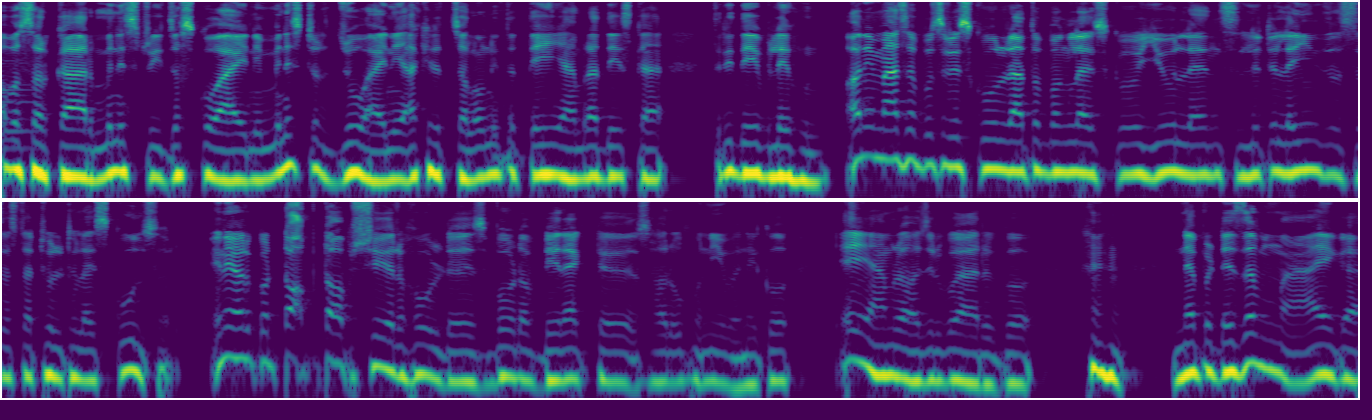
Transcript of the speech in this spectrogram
अब सरकार मिनिस्ट्री जसको आए नि मिनिस्टर जो आए नि आखिर चलाउने त त्यही हाम्रा देशका त्रिदेवले हुन्। अनि माछा पुछ्रे स्कुल रातो बङ्गला स्कुल यु लेन्स लिटल एन्जल्स जस्ता ठुल्ठुला स्कुल्सहरू। यिनीहरूको top top share holders board of डिरेक्टर्सहरू हुने भनेको यही हाम्रो हजुरबुवाहरूको नेपोटिजममा आएका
